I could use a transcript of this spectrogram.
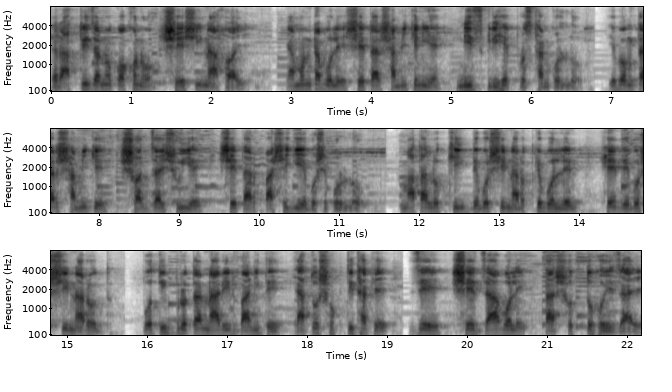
রাত্রি যেন কখনো শেষই না হয়। এমনটা বলে সে তার স্বামীকে নিয়ে নিজ গৃহে প্রস্থান করল এবং তার স্বামীকে শয্যায় শুইয়ে সে তার পাশে গিয়ে বসে পড়ল। মাতা লক্ষ্মী দেবর্ষী নারদকে বললেন, হে দেবর্ষী নারদ পতিব্রতা নারীর বাণীতে এত শক্তি থাকে যে সে যা বলে তা সত্য হয়ে যায়।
